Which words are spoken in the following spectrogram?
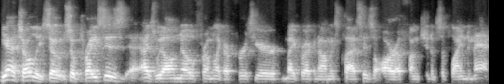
Yeah, totally. So, so prices, as we all know from like our first year microeconomics classes, are a function of supply and demand.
